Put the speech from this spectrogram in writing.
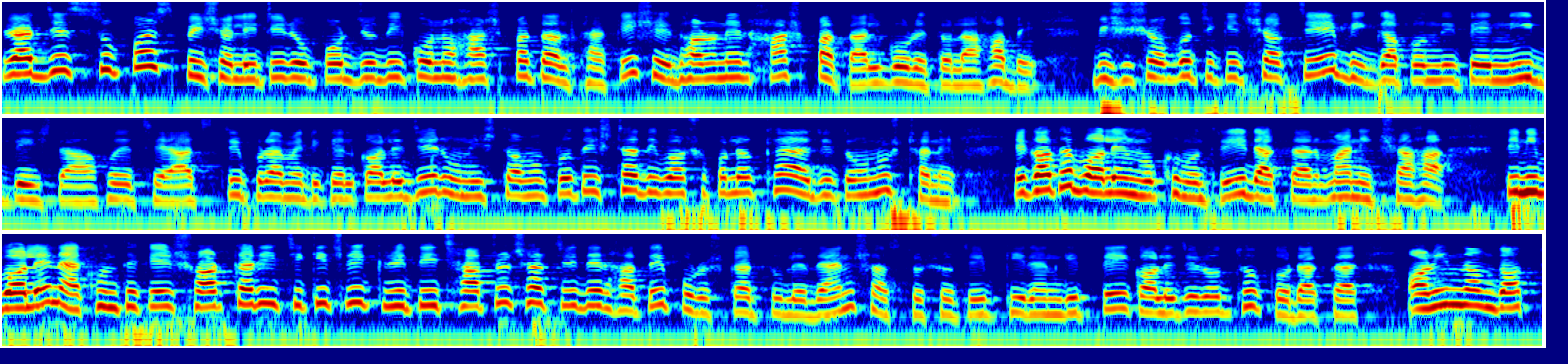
রাজ্যে সুপার স্পেশালিটির ওপর যদি কোনো হাসপাতাল থাকে সেই ধরনের হাসপাতাল গড়ে তোলা হবে। বিশেষজ্ঞ চিকিৎসক চেয়ে বিজ্ঞাপন দিতে নির্দেশ দেওয়া হয়েছে। আজ ত্রিপুরা মেডিকেল কলেজের উনিশতম প্রতিষ্ঠা দিবস উপলক্ষে আয়োজিত অনুষ্ঠানে একথা বলেন মুখ্যমন্ত্রী ডাক্তার মানিক সাহা। তিনি বলেন, এখন থেকে সরকারি চিকিৎসকৃতি ছাত্রছাত্রীদের হাতে পুরস্কার তুলে দেন স্বাস্থ্য সচিব কিরণ গিত্তে। কলেজের অধ্যক্ষ ডাক্তার অরিন্দম দত্ত,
